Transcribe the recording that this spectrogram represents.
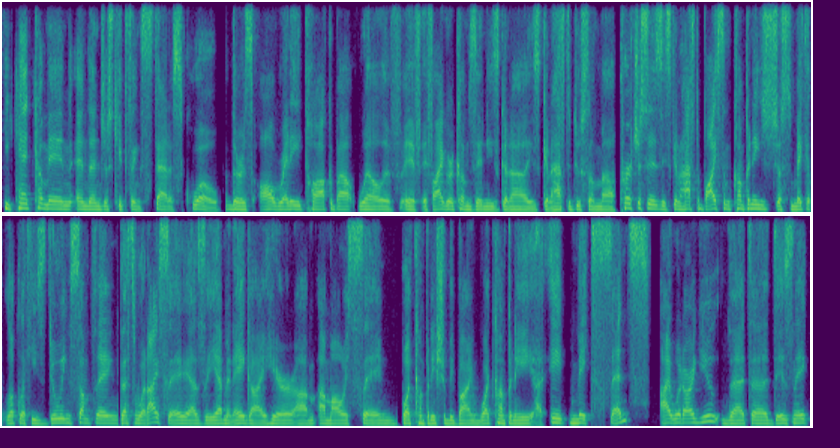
He can't come in and then just keep things status quo. There's already talk about well, if if if Iger comes in, he's gonna he's gonna have to do some uh, purchases. He's gonna have to buy some companies just to make it look like he's doing something. That's what I say as the M and A guy here. Um, I'm always saying what company should be buying what company. It makes sense. I would argue that uh, Disney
